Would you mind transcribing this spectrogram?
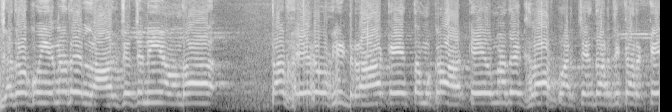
ਜਦੋਂ ਕੋਈ ਇਹਨਾਂ ਦੇ ਲਾਲਚ 'ਚ ਨਹੀਂ ਆਉਂਦਾ, ਤਾਂ ਫਿਰ ਉਹੀ ਡਰਾ ਕੇ, ਧਮਕਾ ਕੇ, ਉਹਨਾਂ ਦੇ ਖਿਲਾਫ ਪਰਚੇ ਦਰਜ ਕਰਕੇ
